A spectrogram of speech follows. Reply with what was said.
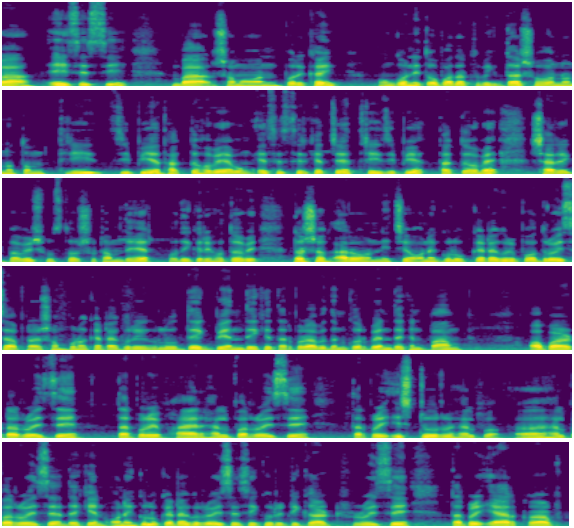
বা এইচএসসি বা সমমান পরীক্ষায় গণিত ও পদার্থবিদ্যা সহ ন্যূনতম থ্রি জিপিএ থাকতে হবে এবং এসএসসির ক্ষেত্রে থ্রি জিপিএ থাকতে হবে। শারীরিকভাবে সুস্থ সুঠাম দেহের অধিকারী হতে হবে। দর্শক আরও নিচে অনেকগুলো ক্যাটাগরি পদ রয়েছে। আপনারা সম্পূর্ণ ক্যাটাগরিগুলো দেখবেন, দেখে তারপর আবেদন করবেন। দেখেন পাম্প অপারেটর রয়েছে, তারপরে ফায়ার হেল্পার রয়েছে তারপরে স্টোর হেল্প হেল্পার রয়েছে। দেখেন অনেকগুলো ক্যাটাগরি রয়েছে, সিকিউরিটি গার্ড রয়েছে, তারপরে এয়ারক্রাফট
